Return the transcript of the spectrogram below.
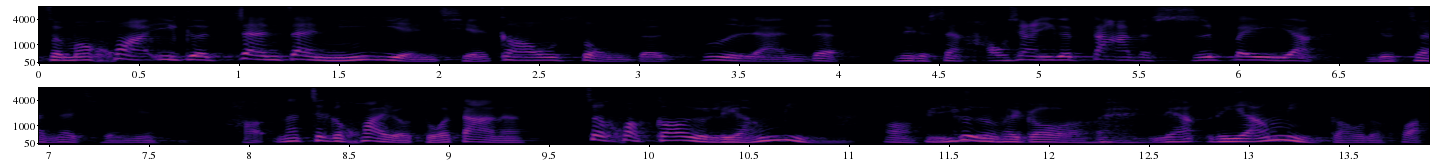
怎么画一个站在你眼前高耸的自然的那个山，好像一个大的石碑一样，你就站在前面。好，那这个画有多大呢？这画高有两米啊！哦，比一个人还高啊！哎，两两米高的画，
